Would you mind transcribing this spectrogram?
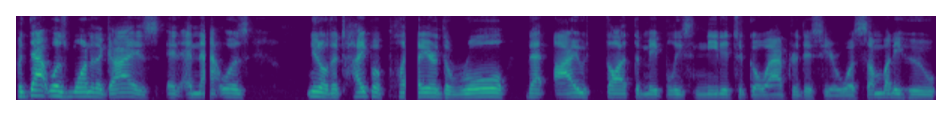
But that was one of the guys and, and that was you know the type of player, the role that I thought the Maple Leafs needed to go after this year was somebody who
